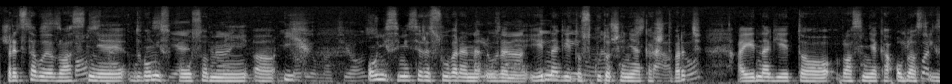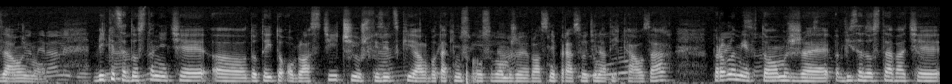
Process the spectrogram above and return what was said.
Predstavuje vlastne dvomi spôsobmi uh, ich oni si myslia, že suverénne územie. Jednak je to skutočne nejaká štvrť a jednak je to vlastne nejaká oblasť ich záujmov. Vy keď sa dostanete uh, do tejto oblasti, či už fyzicky alebo takým spôsobom, že vlastne pracujete na tých kauzách. Problém je v tom, že vy sa dostávate e,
